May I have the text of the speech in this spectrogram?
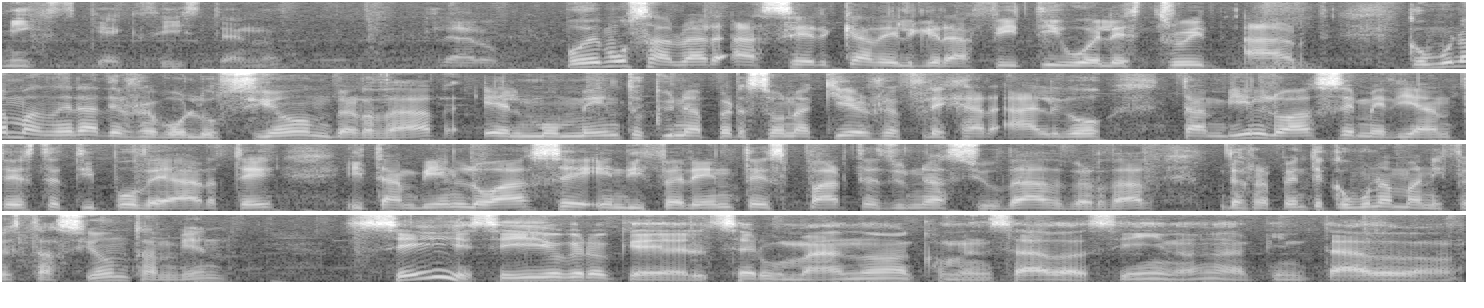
mix que existe, ¿no? Claro. Podemos hablar acerca del graffiti o el street art como una manera de revolución, ¿verdad? El momento que una persona quiere reflejar algo, también lo hace mediante este tipo de arte y también lo hace en diferentes partes de una ciudad, ¿verdad? De repente como una manifestación también. Sí, sí, yo creo que el ser humano ha comenzado así, ¿no? Ha pintado,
